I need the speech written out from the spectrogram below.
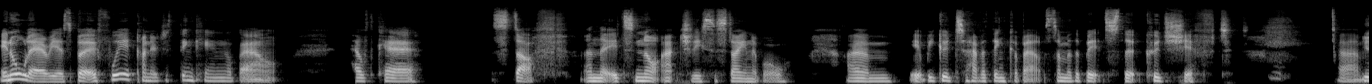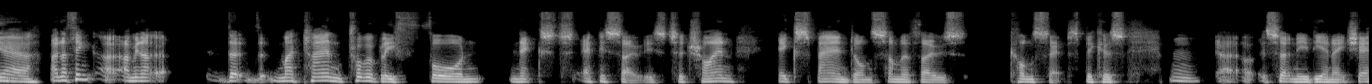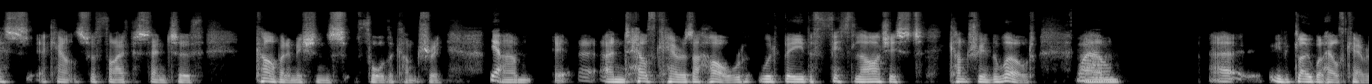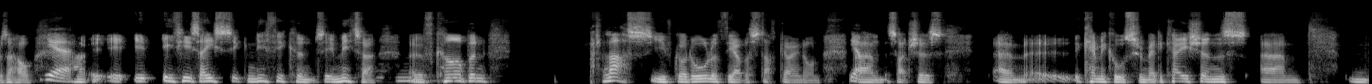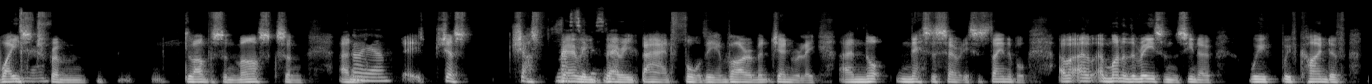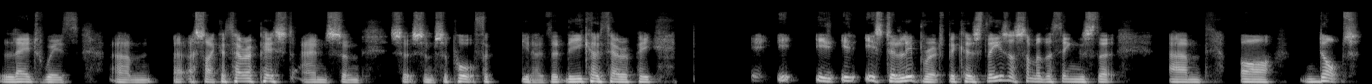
in all areas. But if we're kind of just thinking about healthcare stuff and that it's not actually sustainable, um, it'd be good to have a think about some of the bits that could shift. Um, Yeah, and I think I mean I, the, the, my plan probably for next episode is to try and expand on some of those concepts because mm, uh, certainly the NHS accounts for five percent of carbon emissions for the country. Yeah. Um, and healthcare as a whole would be the fifth largest country in the world. wow. Um, uh, you know, global healthcare as a whole. yeah. Uh, it, it, it is a significant emitter Mm. of carbon. Plus, you've got all of the other stuff going on, Yeah. um, such as um, uh, the chemicals from medications, um, waste Yeah. from gloves and masks, and and oh, yeah. it's just just Massive, very it? very bad for the environment generally, and not necessarily sustainable. And, one of the reasons, you know, we've we've kind of led with um, a, a psychotherapist and some so, some support for you know the, the ecotherapy. It, it, it, it's deliberate because these are some of the things that um, are not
